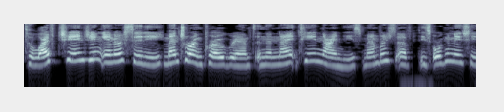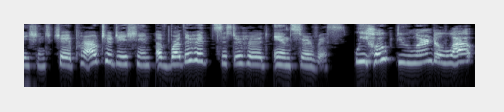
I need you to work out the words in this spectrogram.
to life changing inner city mentoring programs in the 1990s, members of these organizations share a proud tradition of brotherhood, sisterhood, and service. We hoped you learned a lot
